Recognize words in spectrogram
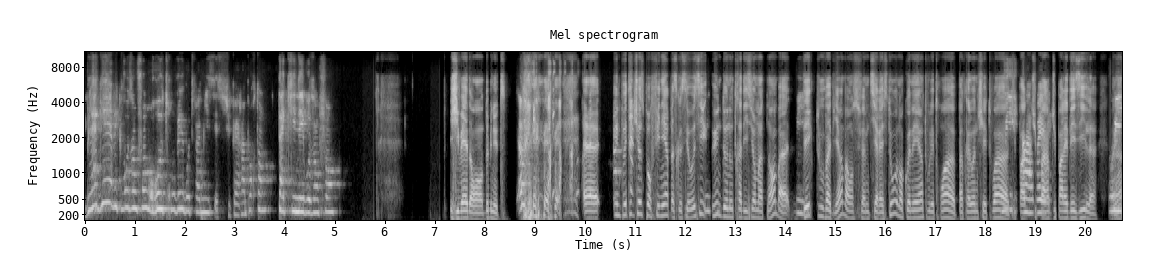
Blaguez avec vos enfants, retrouvez votre famille, c'est super important. Taquinez vos enfants. J'y vais dans deux minutes. Euh, une petite chose pour finir, parce que c'est aussi une de nos traditions maintenant. Bah, dès que tout va bien, bah, on se fait un petit resto. On en connaît un tous les trois, euh, pas très loin de chez toi. Tu, ah, tu, parlais des îles. Oui.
